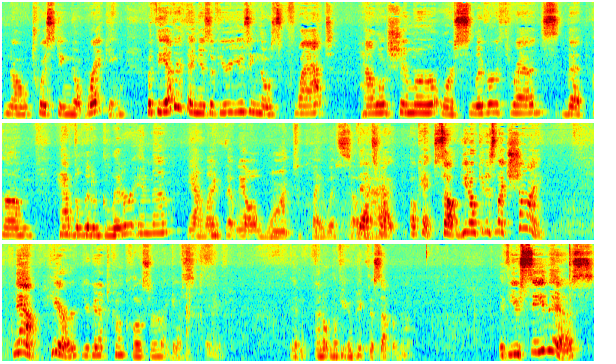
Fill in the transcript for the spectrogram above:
no twisting, no breaking. But the other thing is if you're using those flat Holoshimmer or sliver threads that um, have the little glitter in them. Yeah, like that we all want to play with so That's bad. right. Okay, so you don't get as much shine. Now, here, you're going to have to come closer, I guess, Dave. And I don't know if you can pick this up or not. If you see this,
